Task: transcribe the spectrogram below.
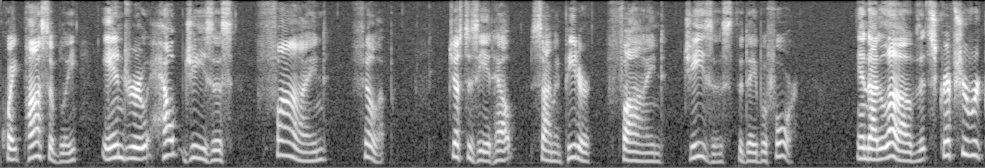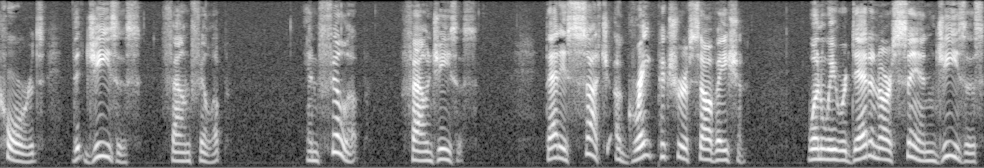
Quite possibly, Andrew helped Jesus find Philip, just as he had helped Simon Peter find Jesus the day before. And I love that Scripture records that Jesus found Philip and Philip found Jesus. That is such a great picture of salvation. When we were dead in our sin, Jesus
